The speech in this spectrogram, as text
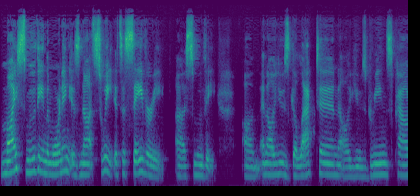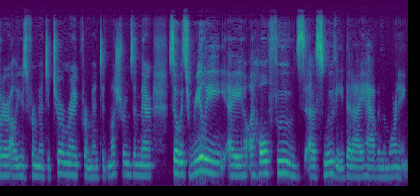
my smoothie in the morning is not sweet; it's a savory uh, smoothie. Um, and I'll use galactin, I'll use greens powder, I'll use fermented turmeric, fermented mushrooms in there. So it's really a, a whole foods uh, smoothie that I have in the morning.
